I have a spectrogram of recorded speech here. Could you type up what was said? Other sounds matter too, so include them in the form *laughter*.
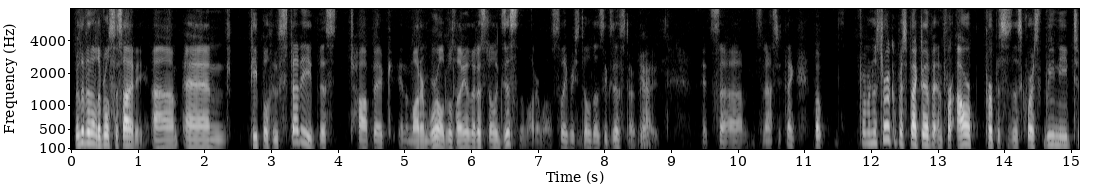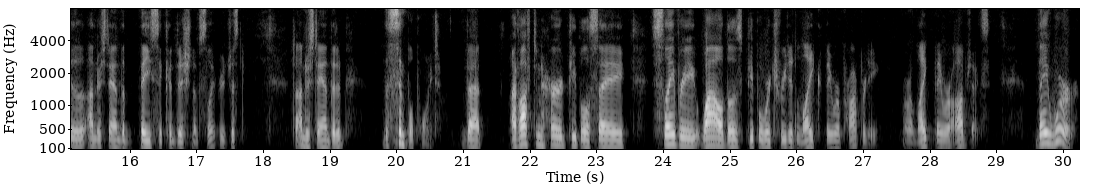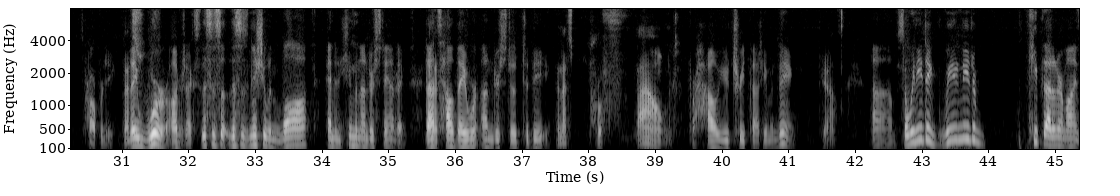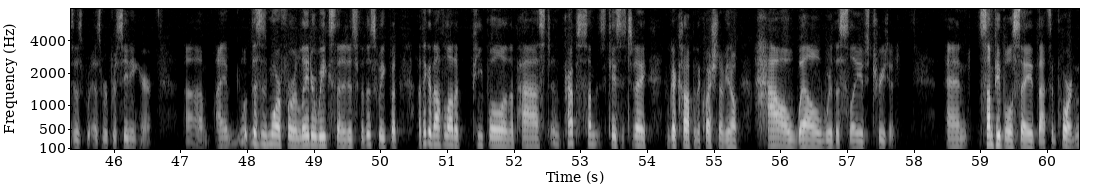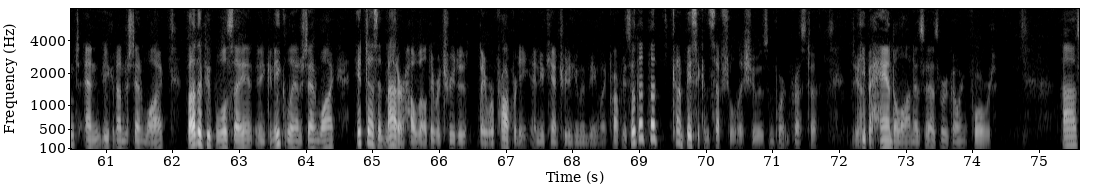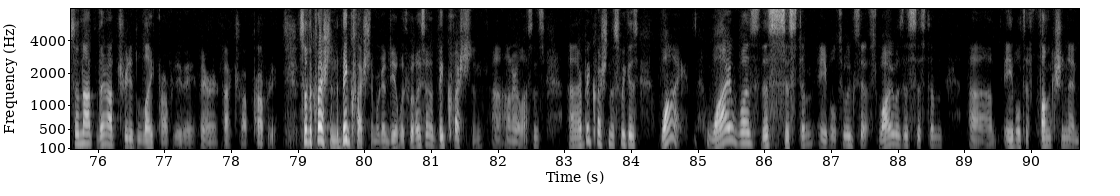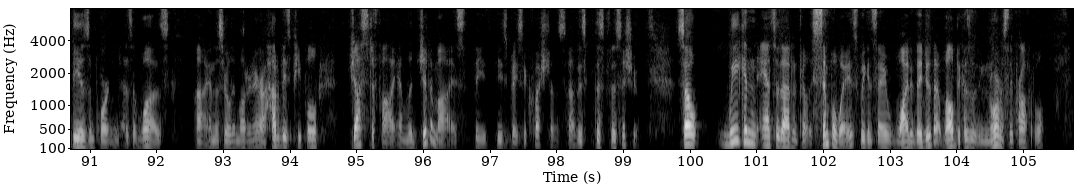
We live in a liberal society, um, and people who study this topic in the modern world will tell you that it still exists in the modern world. Slavery still does exist out there. Yeah. It's, uh, it's a nasty thing. But from an historical perspective, and for our purposes in this course, we need to understand the basic condition of slavery, just to understand that it, the simple point, that I've often heard people say, slavery, while those people were treated like they were property or like they were objects. They were property. That's, they were objects. This is, a, this is an issue in law and in human understanding. That's, that's how they were understood to be. And that's profound. For how you treat that human being. Yeah. Um, so we need to we need to keep that in our minds as, as we're proceeding here. Um, I, this is more for later weeks than it is for this week, but I think an awful lot of people in the past, and perhaps some cases today, have got caught up in the question of, you know, how well were the slaves treated? And some people will say that's important, and you can understand why. But other people will say, and you can equally understand why, it doesn't matter how well they were treated, they were property, and you can't treat a human being like property. So that, that kind of basic conceptual issue is important for us to, to yeah. keep a handle on as, as we're going forward. Uh, so not they're not treated like property. They, they are in fact property. So the question, the big question we're going to deal with, we always have a big question uh, on our lessons. Uh, our big question this week is why? Why was this system able to exist? Why was this system uh, able to function and be as important as it was uh, in this early modern era? How did these people justify and legitimize these, these basic questions, this, this, this issue? So we can answer that in fairly simple ways. We can say, why did they do that? Well, because it was enormously profitable.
